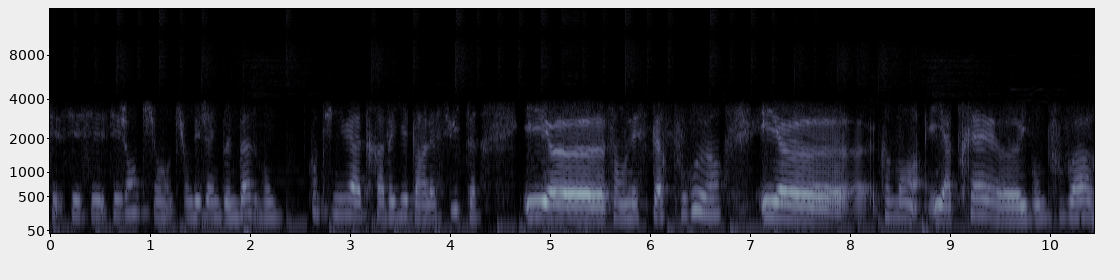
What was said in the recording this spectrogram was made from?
ces gens qui ont, qui ont déjà une bonne base vont continuer à travailler par la suite et enfin on espère pour eux hein. et comment et après ils vont pouvoir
